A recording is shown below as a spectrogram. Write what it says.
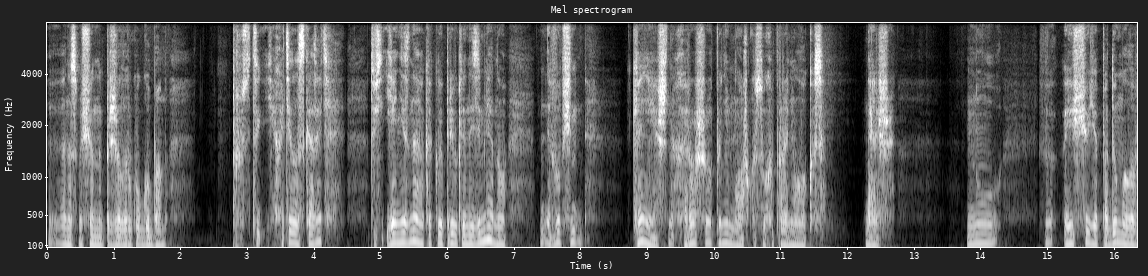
Она смущенно прижала руку к губам. Просто я хотела сказать... То есть я не знаю, как вы привыкли на земле, но... В общем, конечно, хорошего понемножку, сухо проронил Лукас. Дальше. Ну... А еще я подумала,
